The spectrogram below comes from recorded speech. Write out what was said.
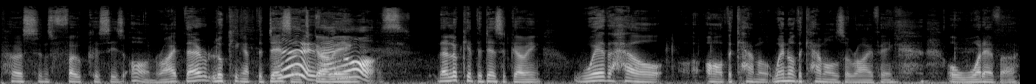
person's focus is on. Right? They're looking at the desert, no, going. they're not. They're looking at the desert, going, "Where the hell are the camel? When are the camels arriving, or whatever?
